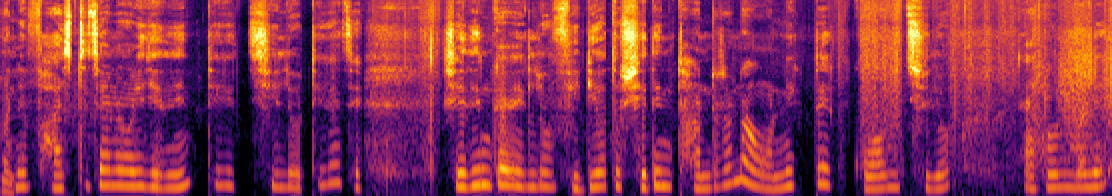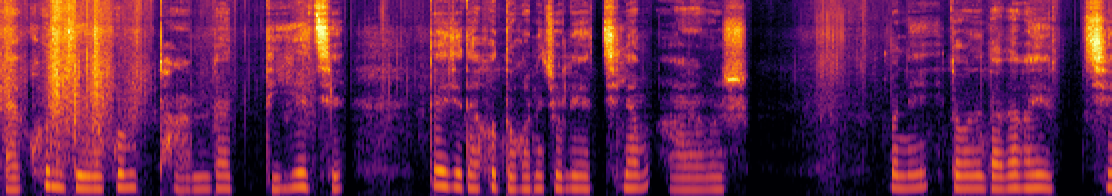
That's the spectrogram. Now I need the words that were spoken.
মানে ফার্স্ট জানুয়ারি যেদিন ঠিক ছিল, ঠিক আছে? সেদিনকার এগুলো ভিডিও তো সেদিন ঠান্ডাটা না অনেকটাই কম ছিল। এখন মানে এখন যেরকম ঠান্ডা দিয়েছে, তো এই যে দেখো দোকানে চলে যাচ্ছিলাম আর আমার মানে তোমাদের দাদাভাই হচ্ছে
